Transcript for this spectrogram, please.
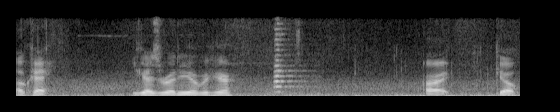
Okay, you guys ready over here? All right, go.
